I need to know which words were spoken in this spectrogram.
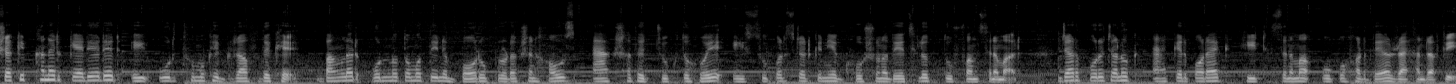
শাকিব খানের ক্যারিয়ারের এই ঊর্ধ্বমুখী গ্রাফ দেখে বাংলার অন্যতম তিন বড় প্রোডাকশন হাউস একসাথে যুক্ত হয়ে এই সুপারস্টারকে নিয়ে ঘোষণা দিয়েছিল তুফান সিনেমার, যার পরিচালক একের পর এক হিট সিনেমা উপহার দেয় রায়হান রাফি।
